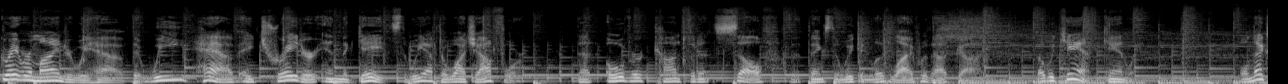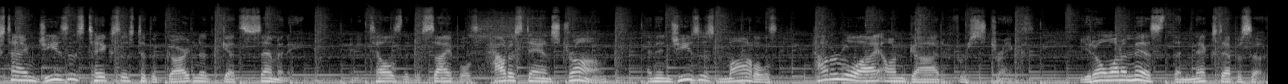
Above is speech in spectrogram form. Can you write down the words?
Great reminder we have that we have a traitor in the gates that we have to watch out for. That overconfident self that thinks that we can live life without God. But we can't, can we? Well, next time, Jesus takes us to the Garden of Gethsemane and he tells the disciples how to stand strong, and then Jesus models how to rely on God for strength. You don't want to miss the next episode.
